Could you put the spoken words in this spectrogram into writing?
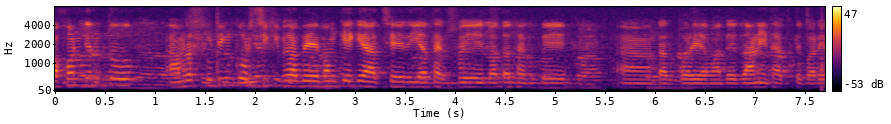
তখন কিন্তু আমরা শুটিং করছি কীভাবে এবং কে কে আছে রিয়া থাকবে লতা থাকবে তারপরে আমাদের রানী থাকতে পারে।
